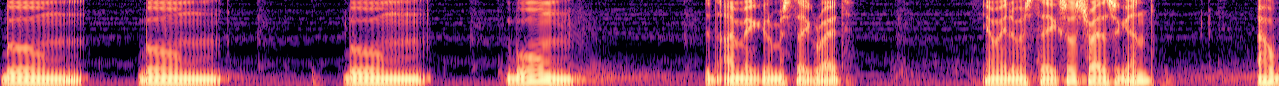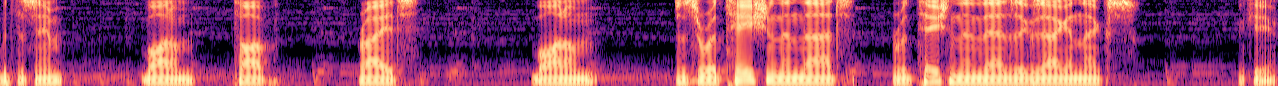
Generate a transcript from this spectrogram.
Boom. Boom. Boom. Boom. Did I make a mistake, right? Yeah, I made a mistake. So let's try this again. I hope it's the same. Bottom. Top. Right. Bottom. So it's a rotation then that. Rotation then that. Zigzag and X. Okay.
